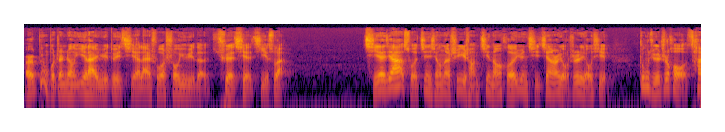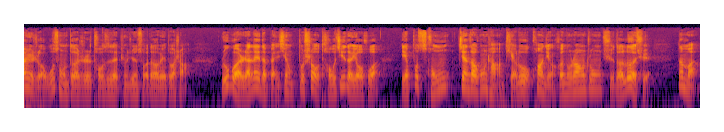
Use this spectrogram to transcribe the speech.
而并不真正依赖于对企业来说收益的确切计算。企业家所进行的是一场技能和运气兼而有之的游戏。终局之后，参与者无从得知投资的平均所得为多少。如果人类的本性不受投机的诱惑，也不从建造工厂、铁路、矿井和农庄中取得乐趣，那么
